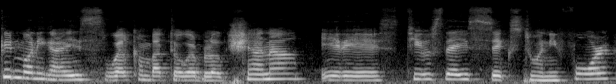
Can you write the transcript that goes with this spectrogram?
Good morning guys welcome back to our blog channel it is tuesday 6 24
